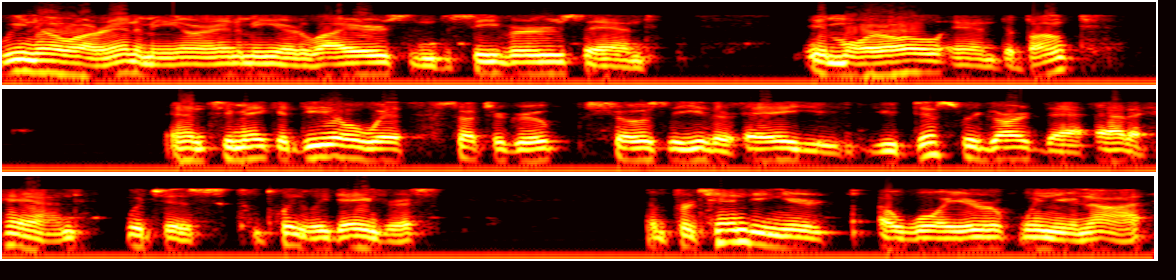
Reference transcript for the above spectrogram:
we know our enemy. Our enemy are liars and deceivers and immoral and debunked. And to make a deal with such a group shows that either A, you, you disregard that at a hand, which is completely dangerous, and pretending you're a warrior when you're not,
